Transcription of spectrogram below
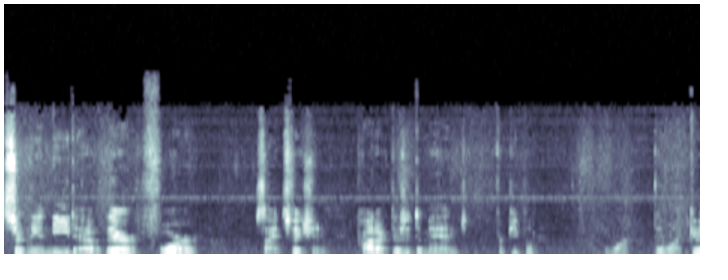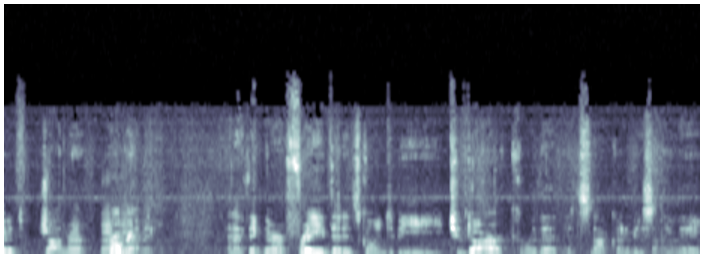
certainly a need out there for science fiction product. There's a demand for people who want they want good genre Mhm. programming, and I think they're afraid that it's going to be too dark or that it's not going to be something they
